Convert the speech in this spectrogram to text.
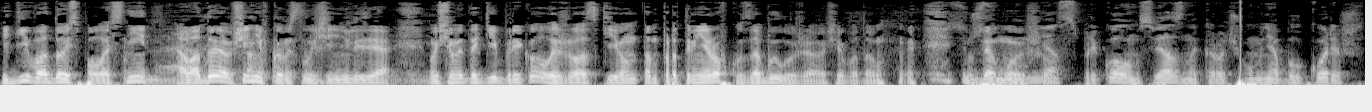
Иди водой сполосни, а водой вообще ни в коем случае нельзя. В общем, это такие приколы жесткие. Он там про тренировку забыл уже вообще потом Слушай, домой ну, у ушел. меня с приколом связано, короче, у меня был кореш,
